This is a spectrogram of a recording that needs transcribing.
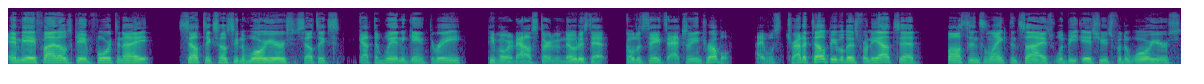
NBA Finals Game Four tonight. Celtics hosting the Warriors. Celtics got the win in Game Three. People are now starting to notice that Golden State's actually in trouble. I will try to tell people this from the outset. Boston's length and size would be issues for the Warriors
